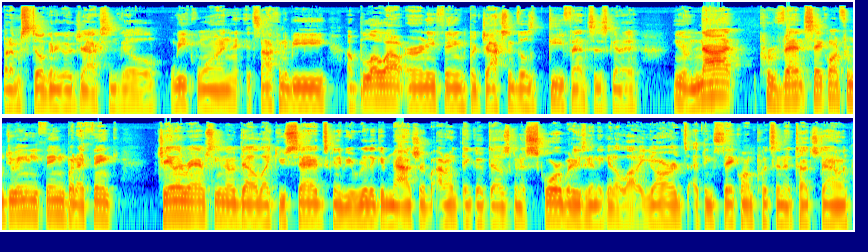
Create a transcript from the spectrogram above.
But I'm still going to go Jacksonville week one. It's not going to be a blowout or anything, but Jacksonville's defense is going to, you know, not prevent Saquon from doing anything. But I think Jalen Ramsey and Odell, like you said, it's going to be a really good matchup. I don't think Odell's going to score, but he's going to get a lot of yards. I think Saquon puts in a touchdown.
